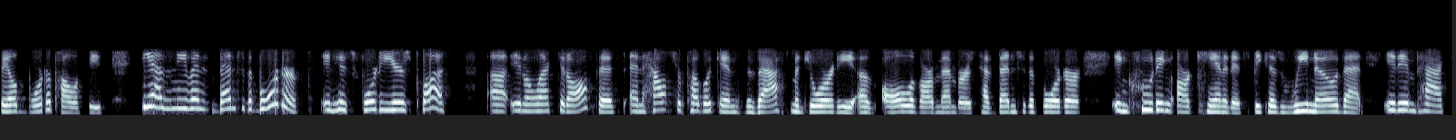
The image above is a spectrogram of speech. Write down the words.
failed border policies. He hasn't even been to the border in his 40 years plus uh, in elected office, and House Republicans, the vast majority of all of our members have been to the border, including our candidates, because we know that it impacts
